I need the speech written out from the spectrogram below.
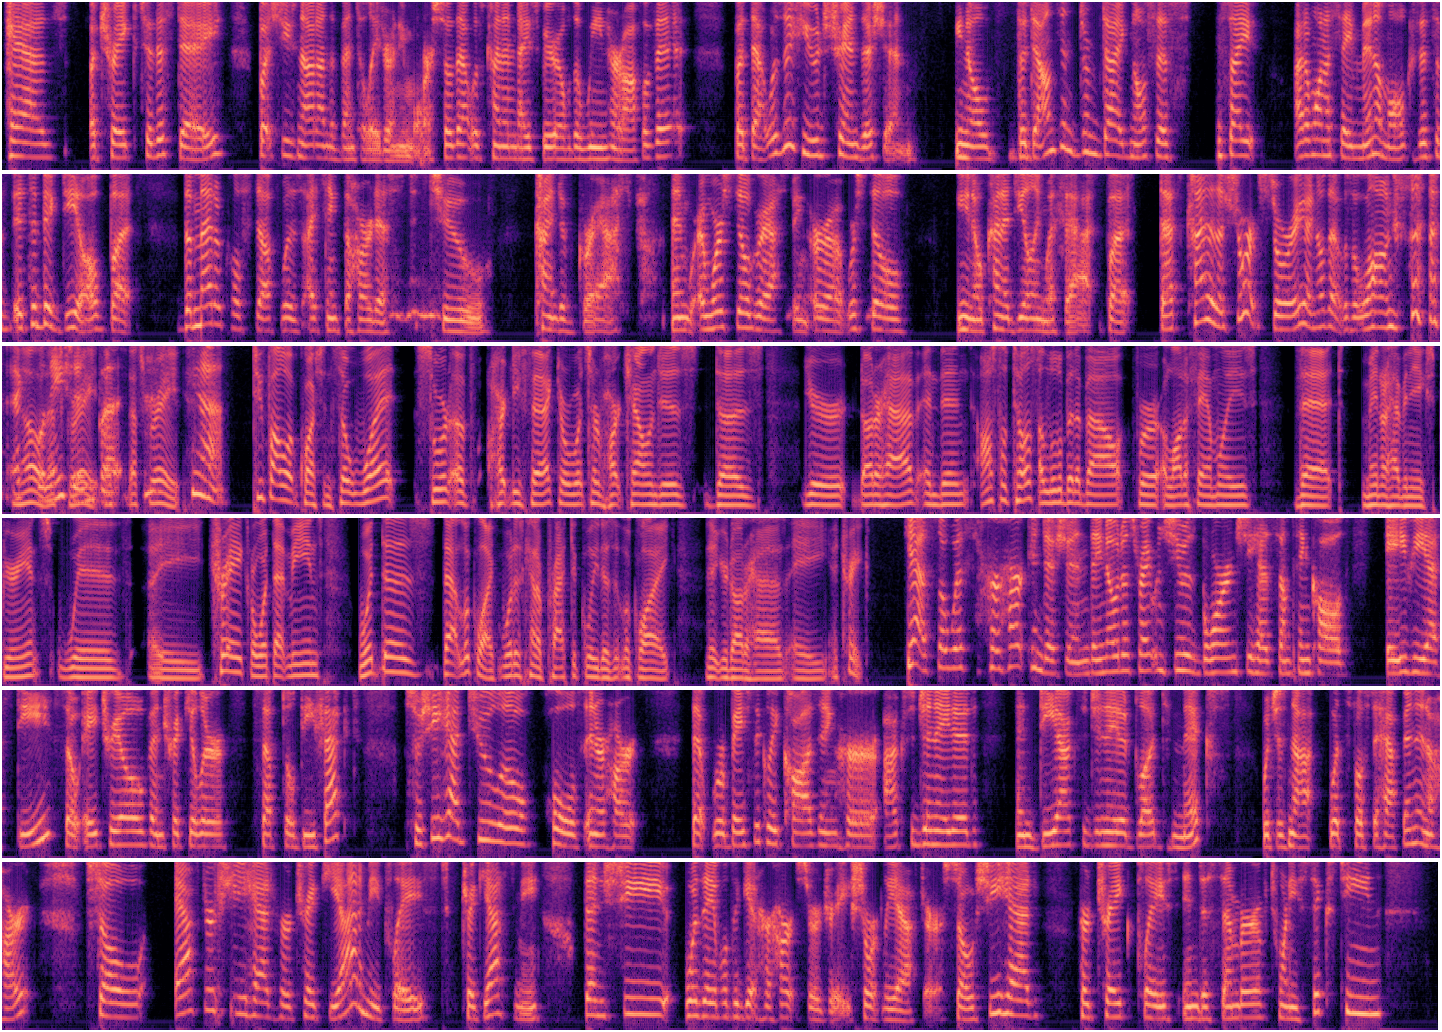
has a trach to this day, but she's not on the ventilator anymore. So that was kind of nice. We were able to wean her off of it. But that was a huge transition. You know, the Down syndrome diagnosis insight, I don't want to say minimal because it's a it's a big deal, but the medical stuff was I think the hardest to kind of grasp. And and we're still grasping or uh, we're still you know kind of dealing with that, but that's kind of the short story. I know that was a long explanation, no, that's great. but that's, that's great. Yeah. Two follow up questions. So, what sort of heart defect or what sort of heart challenges does your daughter have? And then also tell us a little bit about for a lot of families that may not have any experience with a trach or what that means. What does that look like? What is kind of practically does it look like that your daughter has a, a trach? Yeah, so with her heart condition, they noticed right when she was born, she has something called AVSD, so atrioventricular septal defect. So she had two little holes in her heart that were basically causing her oxygenated and deoxygenated blood to mix, which is not what's supposed to happen in a heart. So after she had her tracheotomy placed, tracheostomy, then she was able to get her heart surgery shortly after. So she had her trach placed in December of 2016.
